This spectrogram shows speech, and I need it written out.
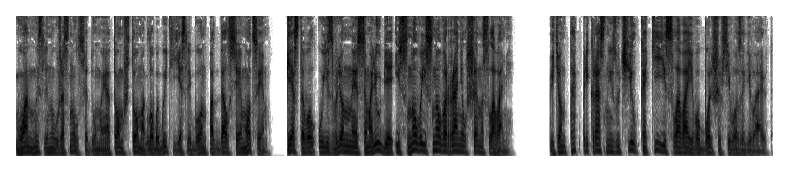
Муан мысленно ужаснулся, думая о том, что могло бы быть, если бы он поддался эмоциям, пестовал уязвленное самолюбие и снова и снова ранил Шена словами. Ведь он так прекрасно изучил, какие слова его больше всего задевают.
